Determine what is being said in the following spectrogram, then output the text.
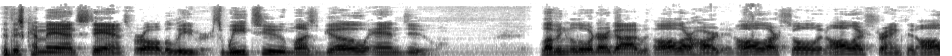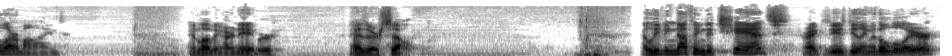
That this command stands for all believers. We too must go and do loving the Lord our God with all our heart and all our soul and all our strength and all our mind, and loving our neighbor as ourself. Now, leaving nothing to chance, right, because he is dealing with a lawyer,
